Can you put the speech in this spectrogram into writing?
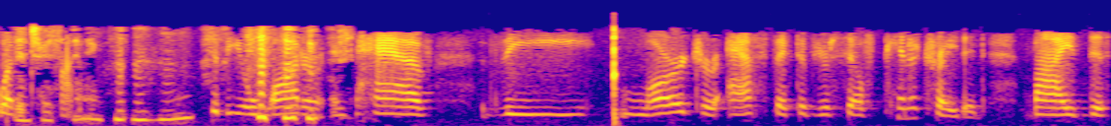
what Interesting. it's like mm-hmm. to be a water and to have the larger aspect of yourself penetrated by this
